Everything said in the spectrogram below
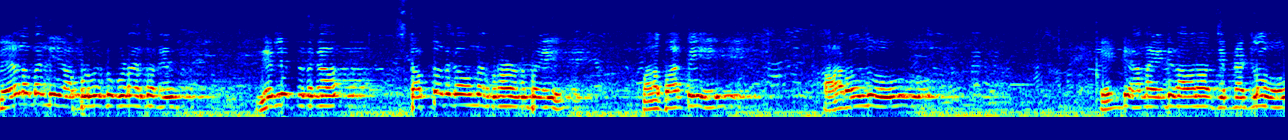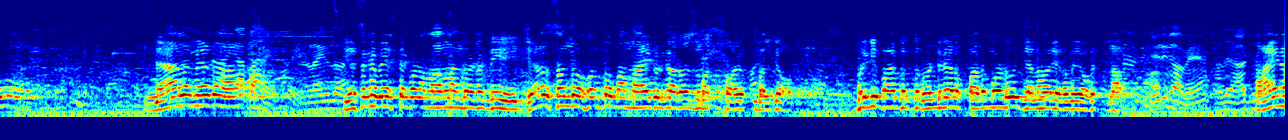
వేల మంది అప్పటి వరకు కూడా ఎంతో నిర్లిప్తగా స్తబ్దతగా ఉందనుకున్నపై మన పార్టీ ఆ రోజు ఎన్టీ అన్న ఎన్టీ రామారావు చెప్పినట్లు నేల మీద ఇసుక వేస్తే కూడా వాళ్ళంతటువంటి జన సందోహంతో మన నాయకుడికి ఆ రోజు మాకు స్వాగతం పలికాం ఇప్పటికీ బాగా గుర్తు రెండు వేల పదమూడు జనవరి ఇరవై ఒకటిన. ఆయన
